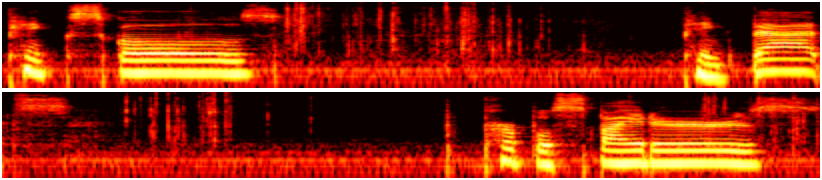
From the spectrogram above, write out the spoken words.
pink skulls, pink bats, purple spiders,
